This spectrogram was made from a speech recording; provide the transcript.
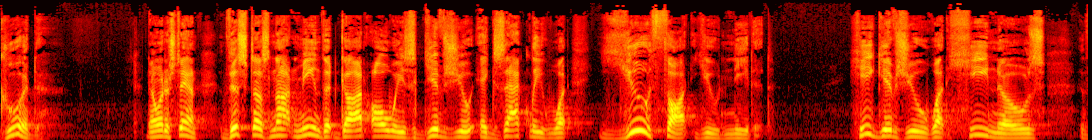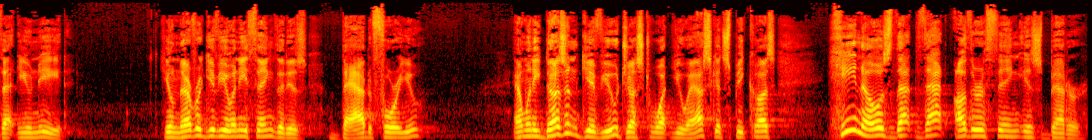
good. Now, understand, this does not mean that God always gives you exactly what you thought you needed. He gives you what He knows that you need. He'll never give you anything that is bad for you. And when He doesn't give you just what you ask, it's because He knows that that other thing is better.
